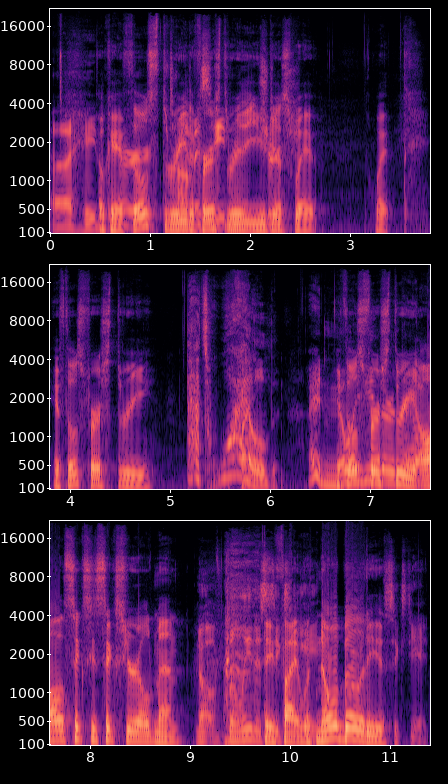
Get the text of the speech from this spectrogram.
Uh, Haden, Okay, if those three, the first Haden three that you Church. just wait, wait. If those first three, That's wild. I had no if those idea first they were three, that all 66 year old men, No, if Molina's they fight with no abilities. 68.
